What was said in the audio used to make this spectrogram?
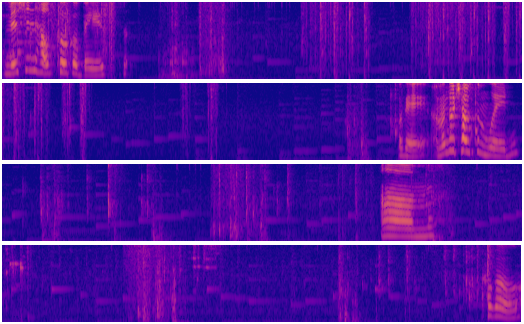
Mission help Coco base. Okay, I'm gonna go chop some wood. Um. Coco,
